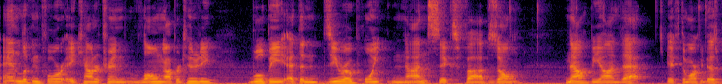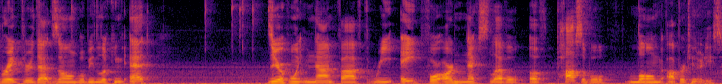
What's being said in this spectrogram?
and looking for a counter trend long opportunity will be at the 0.965 zone. Now beyond that, if the market does break through that zone, we'll be looking at 0.9538 for our next level of possible long opportunities.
